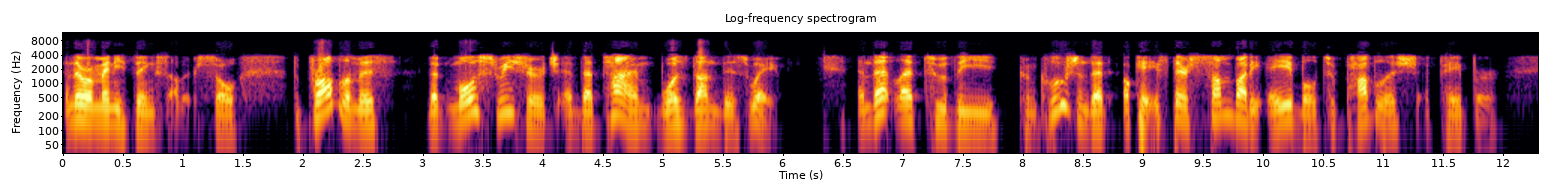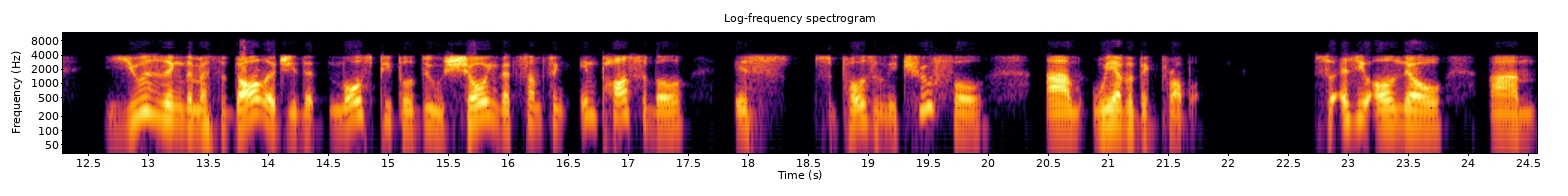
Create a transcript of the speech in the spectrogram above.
And there were many things others. So the problem is that most research at that time was done this way. And that led to the conclusion that, okay, if there's somebody able to publish a paper using the methodology that most people do, showing that something impossible is supposedly truthful, um, we have a big problem. So as you all know, um,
